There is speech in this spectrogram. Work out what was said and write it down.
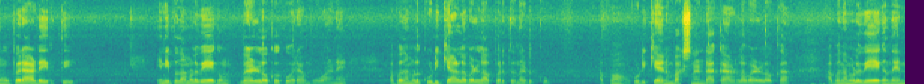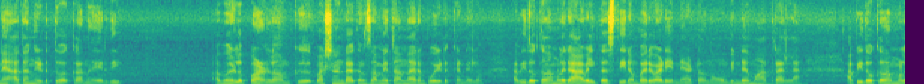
മൂപ്പരാടെ ഇരുത്തി. ഇനിയിപ്പോൾ നമ്മൾ വേഗം വെള്ളമൊക്കെ കോരാൻ പോവാണേ. അപ്പോൾ നമ്മൾ കുടിക്കാനുള്ള വെള്ളം അപ്പുറത്ത് നിന്ന് എടുക്കും. അപ്പോൾ കുടിക്കാനും ഭക്ഷണം ഉണ്ടാക്കാനുള്ള വെള്ളമൊക്കെ. അപ്പോൾ നമ്മൾ വേഗം തന്നെ അതങ്ങ് എടുത്ത് വെക്കാമെന്ന് കരുതി. അപ്പോൾ എളുപ്പമാണല്ലോ. നമുക്ക് ഭക്ഷണം ഉണ്ടാക്കുന്ന സമയത്ത് അന്നേരം പോയി എടുക്കണ്ടല്ലോ അപ്പോൾ ഇതൊക്കെ നമ്മൾ രാവിലത്തെ സ്ഥിരം പരിപാടി തന്നെയാണ് കേട്ടോ. നോമ്പിന്റെ മാത്രമല്ല. അപ്പോൾ ഇതൊക്കെ നമ്മൾ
